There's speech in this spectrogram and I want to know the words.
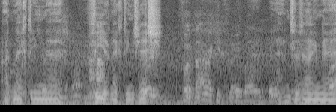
uit 1904, 1906. En ze zijn eh,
